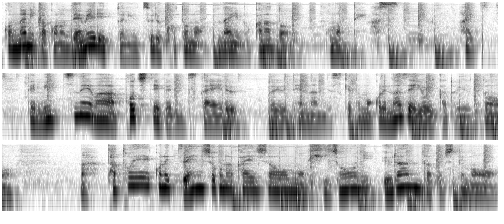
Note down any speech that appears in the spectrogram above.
こう何かこのデメリットに移ることもないのかなと思っています。はい、で3つ目はポジティブに伝えるという点なんですけどもこれなぜ良いかというとまあ、たとえこれ前職の会社をもう非常に恨んだとしても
